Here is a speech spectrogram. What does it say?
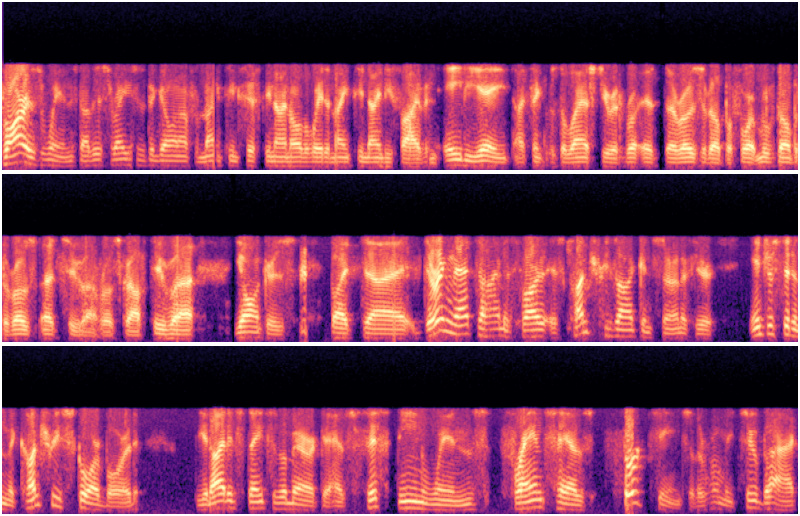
far as wins, now this race has been going on from 1959 all the way to 1995, and 88 I think was the last year at, at uh, Roosevelt before it moved over to Rose uh, to uh, Rosecroft to uh, Yonkers. But uh, during that time, as far as countries are concerned, if you're interested in the country scoreboard, the United States of America has 15 wins. France has 13, so they're only two back,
